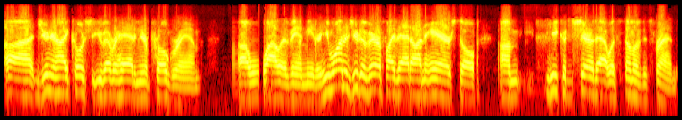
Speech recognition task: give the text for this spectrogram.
uh, junior high coach that you've ever had in your program uh, while at Van Meter. He wanted you to verify that on air so um, he could share that with some of his friends.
